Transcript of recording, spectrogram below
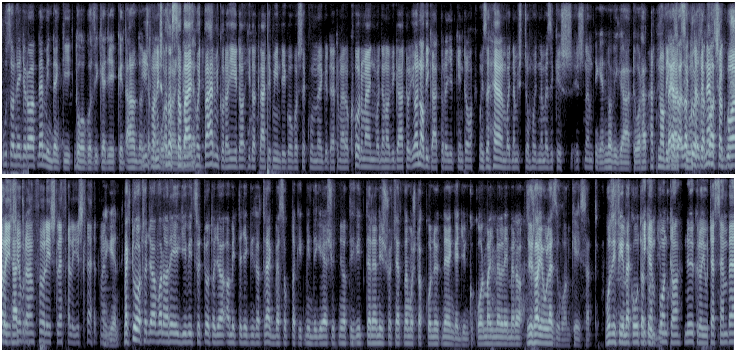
24 óra alatt nem mindenki dolgozik egyébként állandóan Így csak van, a és az a szabály, mellett. hogy bármikor a hidat, hidat látjuk, mindig óvasekul meg, de hát már a kormány vagy a navigátor, ja, a navigátor egyébként, a, vagy ez a helm, vagy nem is tudom, hogy nevezik, és, és nem... Igen, navigátor. Hát, hát navigáció, ez, ez a, tehát, hogy nem csak balra és hát... jobbra, föl és lefelé is lehet menni. Igen. Meg tudod, hogy a, van a régi vicc, hogy tudod, hogy a, amit egyébként a trackbe szoktak itt mindig elsütni a Twitteren is, hogy hát na most akkor nőt ne engedjünk a kormány mellé, mert az űrhajó lezuhan, kész. Hát mozifilmek óta Igen, tudjuk. pont a nőkről jut eszembe,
